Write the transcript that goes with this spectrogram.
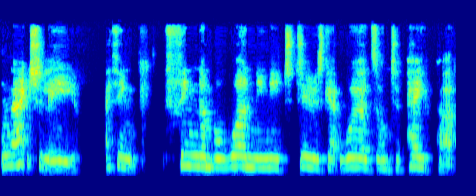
and actually, I think thing number one you need to do is get words onto paper.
